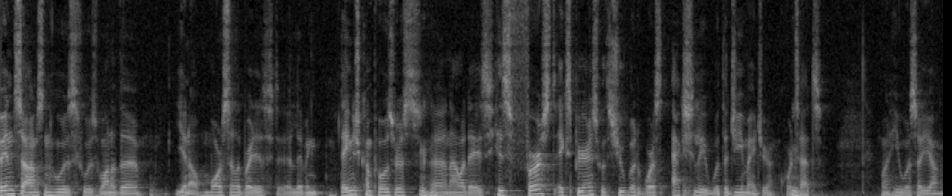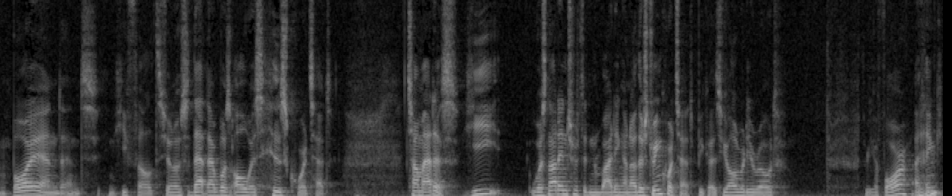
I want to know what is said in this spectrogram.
Bent Sørensen, who is who is one of the you know more celebrated uh, living Danish composers mm-hmm. uh, nowadays. His first experience with Schubert was actually with the G major quartet mm-hmm. when he was a young boy, and and he felt you know so that that was always his quartet. Tom Adès, he was not interested in writing another string quartet because he already wrote three or 4 I mm-hmm. think.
